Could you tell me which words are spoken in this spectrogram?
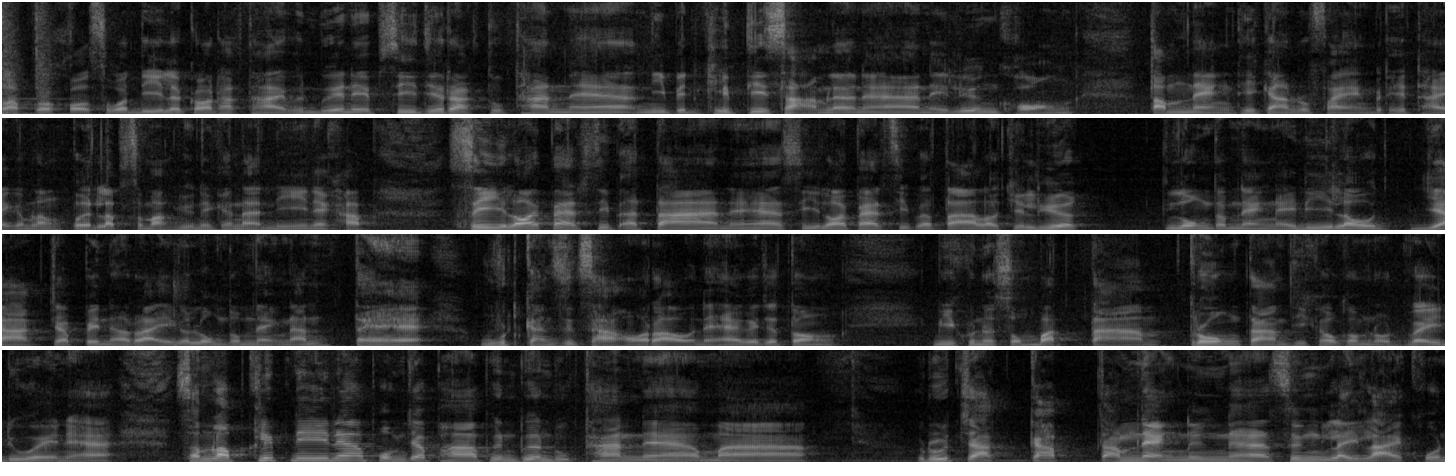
ครับก็ขอสวัสดีแล้วก็ทักทายเพื่อนๆ FC ที่รักทุกท่านนะฮะนี่เป็นคลิปที่ 3 แล้วนะฮะในเรื่องของตำแหน่งที่การรถไฟแห่งประเทศไทยกำลังเปิดรับสมัครอยู่ในขณะนี้นะครับ 480 อัตรานะฮะ 480 อัตราเราจะเลือกลงตำแหน่งไหนดีเราอยากจะเป็นอะไรก็ลงตำแหน่งนั้น แต่วุฒิการศึกษาของเรานะฮะก็จะต้องมีคุณสมบัติตามตรงตามที่เขากำหนดไว้ด้วยนะฮะสำหรับคลิปนี้นะผมจะพาเพื่อนๆทุกท่านนะฮะมา รู้จักกับตำแหน่งหนึ่งนะฮะซึ่งหลาย ๆ คน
